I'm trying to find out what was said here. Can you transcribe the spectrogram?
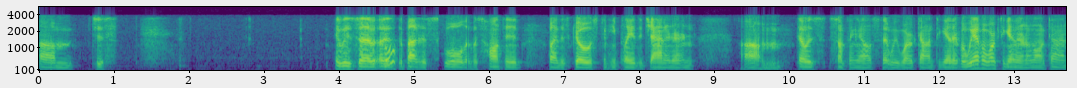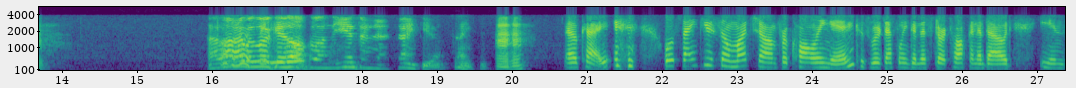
um, just it was uh, a, about a school that was haunted by this ghost, and he played the janitor, and um, that was something else that we worked on together. But we haven't worked together in a long time. I, I will look it up on the internet. Thank you. Thank you. Mhm. Okay. well, thank you so much um, for calling in because we're definitely going to start talking about Ian's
